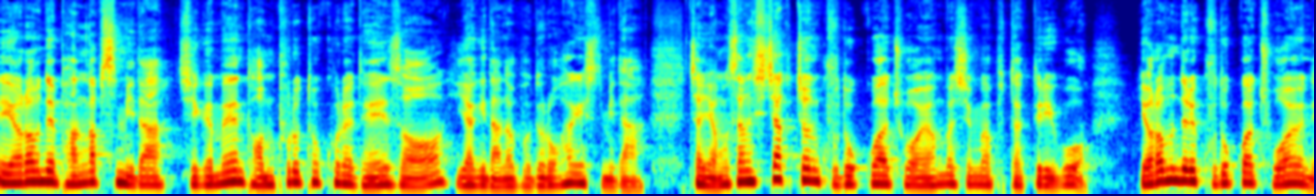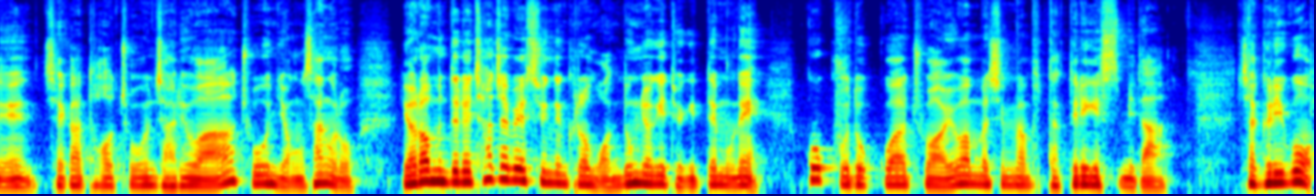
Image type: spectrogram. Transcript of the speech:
네, 여러분들 반갑습니다. 지금은 덤 프로토콜에 대해서 이야기 나눠보도록 하겠습니다. 자, 영상 시작 전 구독과 좋아요 한 번씩만 부탁드리고, 여러분들의 구독과 좋아요는 제가 더 좋은 자료와 좋은 영상으로 여러분들을 찾아뵐 수 있는 그런 원동력이 되기 때문에 꼭 구독과 좋아요 한 번씩만 부탁드리겠습니다. 자, 그리고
